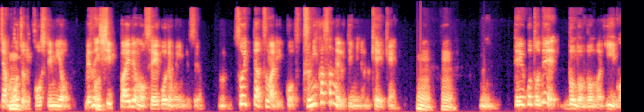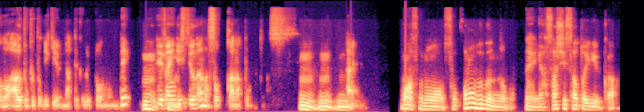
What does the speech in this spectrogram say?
じゃあもうちょっとこうしてみよう。別に失敗でも成功でもいいんですよ。うん、そういった、つまり、こう、積み重ねるっていう意味の経験。うん。うん。うん。っていうことで、どんどんどんどんいいものをアウトプットできるようになってくると思うんで、うん。デザインで必要なのはそこかなと思ってます。うん。うん。うん。はいまあ、その、そこの部分のね、優しさというか、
